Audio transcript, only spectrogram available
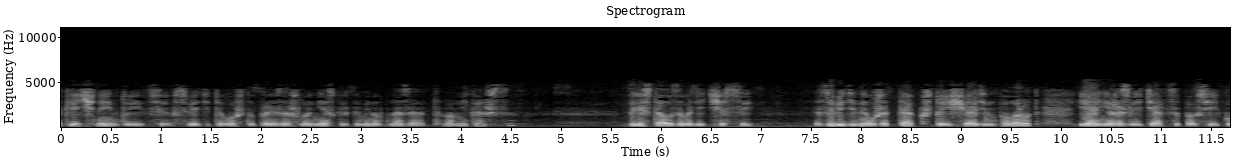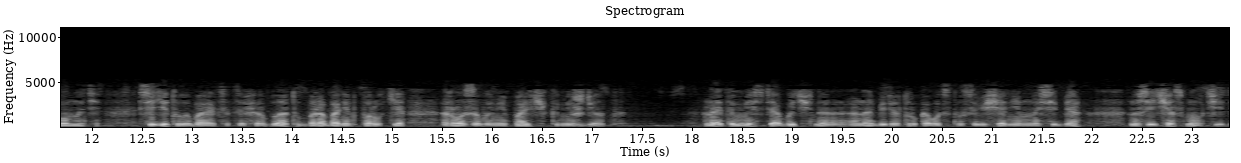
Отличная интуиция в свете того, что произошло несколько минут назад, вам не кажется? Перестал заводить часы. Заведены уже так, что еще один поворот, и они разлетятся по всей комнате. Сидит, улыбается циферблату, барабанит по руке розовыми пальчиками, ждет. На этом месте обычно она берет руководство совещанием на себя, но сейчас молчит.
